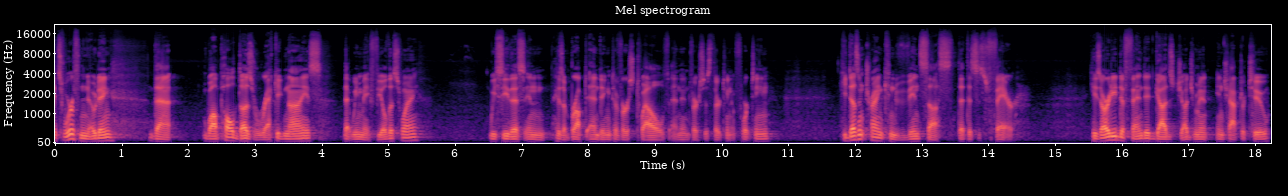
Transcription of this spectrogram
It's worth noting that while Paul does recognize that we may feel this way, we see this in his abrupt ending to verse 12 and in verses 13 and 14 he doesn't try and convince us that this is fair. He's already defended God's judgment in chapter 2.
